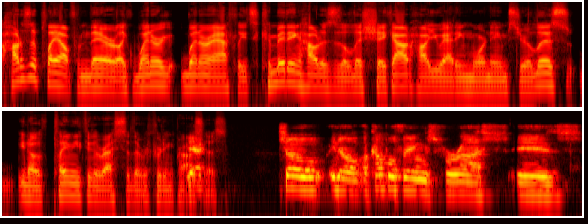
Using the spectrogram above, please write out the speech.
how does it play out from there? Like when are when are athletes committing? How does the list shake out? How are you adding more names to your list? You know, play me through the rest of the recruiting process. Yeah. So you know, a couple things for us is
